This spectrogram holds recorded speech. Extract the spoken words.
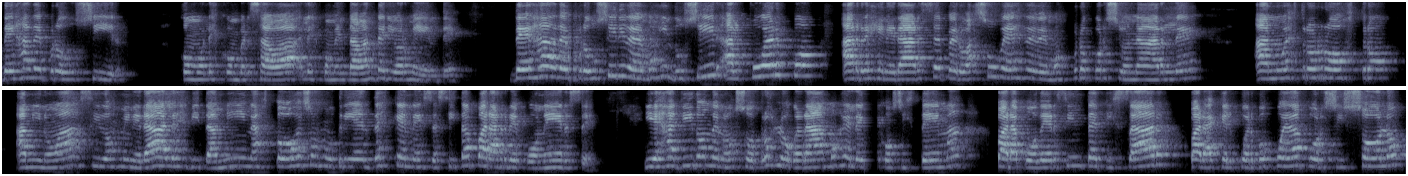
deja de producir, como les conversaba, les comentaba anteriormente, deja de producir y debemos inducir al cuerpo a regenerarse, pero a su vez debemos proporcionarle a nuestro rostro aminoácidos, minerales, vitaminas, todos esos nutrientes que necesita para reponerse. Y es allí donde nosotros logramos el ecosistema para poder sintetizar, para que el cuerpo pueda por sí solo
